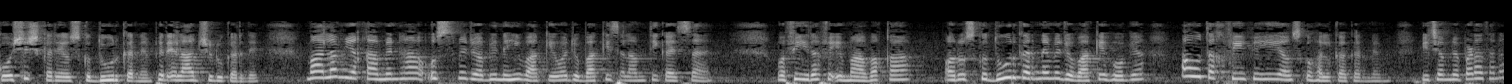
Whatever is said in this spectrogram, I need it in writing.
کوشش کرے اس کو دور کرنے، پھر علاج شروع کر دے۔ معلوم یقا منہا، اس میں جو ابھی نہیں واقع ہوا، جو باقی سلامتی کا حصہ ہے۔ وفی رف اما وقا اور اس کو دور کرنے میں جو واقع ہو گیا، او تخفیف ہی یا اس کو ہلکا کرنے میں۔ پیچھے ہم نے پڑھا تھا نا،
